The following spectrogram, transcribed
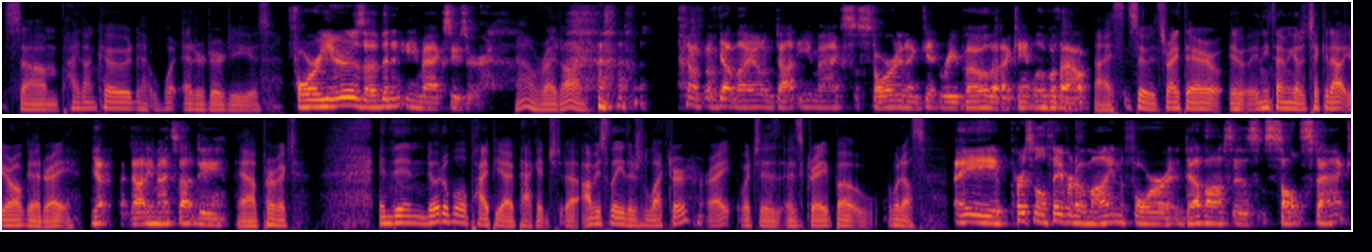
some Python code, what editor do you use? Four years, I've been an Emacs user. Oh, right on. I've I've got my own .emacs stored in a Git repo that I can't live without. Nice. So it's right there. Anytime you got to check it out, you're all good, right? Yep, .emacs.d. Yeah, perfect. And then notable PyPI package. Uh, obviously, there's Lektor, right, which is, is great, but what else? A personal favorite of mine for DevOps is SaltStack.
